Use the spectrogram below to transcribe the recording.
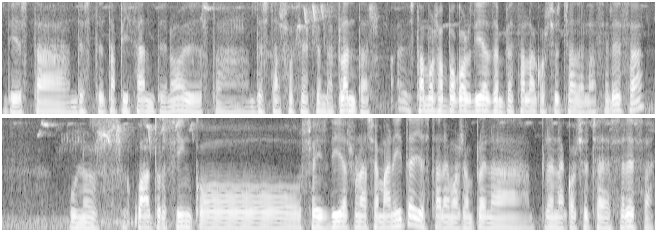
de, esta, de este tapizante, ¿no? de, esta, de esta asociación de plantas. Estamos a pocos días de empezar la cosecha de la cereza, unos 4, 5, 6 días, una semanita y estaremos en plena, plena cosecha de cereza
